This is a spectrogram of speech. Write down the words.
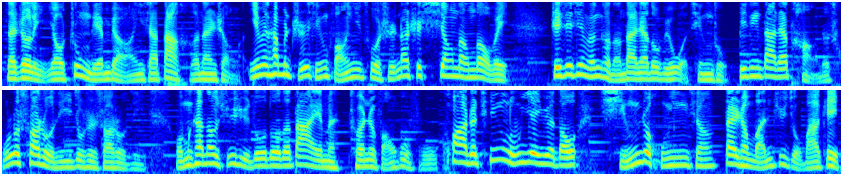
在这里要重点表扬一下大河南省了，因为他们执行防疫措施那是相当到位。这些新闻可能大家都比我清楚，毕竟大家躺着除了刷手机就是刷手机。我们看到许许多多的大爷们穿着防护服，挎着青龙偃月刀，擎着红缨枪，带上玩具九八 K，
